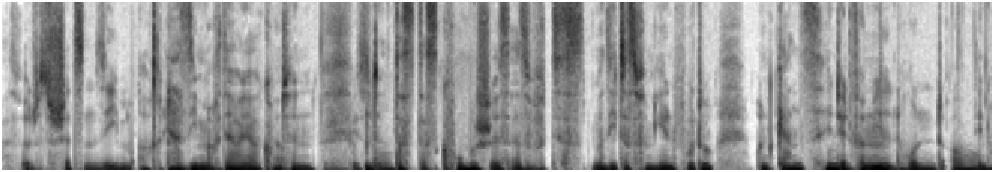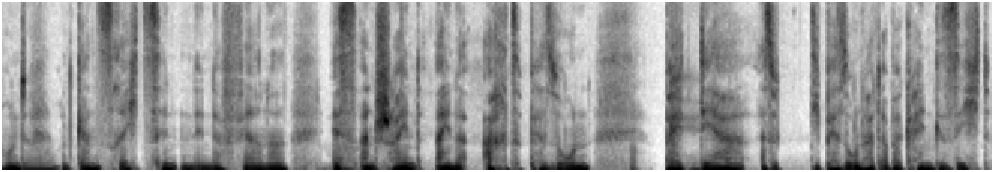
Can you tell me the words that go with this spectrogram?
was würdest du schätzen, sieben, acht? Ja, sie macht ja, ja, kommt Ja, hin. so. Und das, das Komische ist, also das, man sieht das Familienfoto und ganz hinten. den Familienhund auch. Den Hund. Ja. Und ganz rechts hinten in der Ferne ist anscheinend eine achte Person, bei Okay. der, also die Person hat aber kein Gesicht.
